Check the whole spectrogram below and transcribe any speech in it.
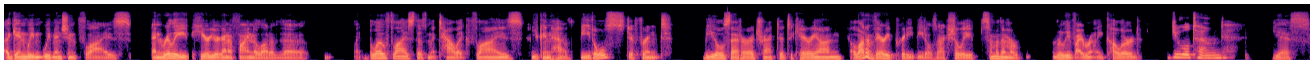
again, we we mentioned flies, and really here you're going to find a lot of the like blowflies, those metallic flies. You can have beetles, different beetles that are attracted to carrion. A lot of very pretty beetles, actually. Some of them are really vibrantly colored, jewel toned. Yes.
